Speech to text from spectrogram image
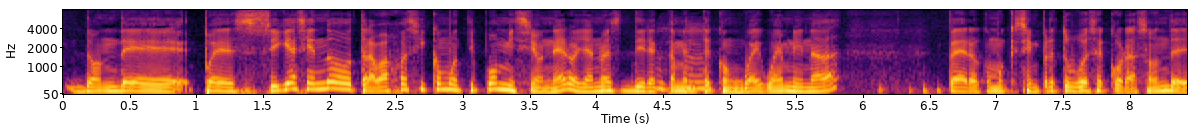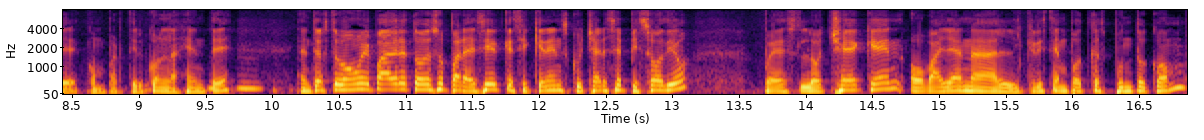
donde pues sigue haciendo trabajo así como tipo misionero, ya no es directamente con YWAM ni nada, pero como que siempre tuvo ese corazón de compartir con la gente. Entonces estuvo muy padre todo eso para decir que si quieren escuchar ese episodio, pues lo chequen o vayan al christianpodcast.com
